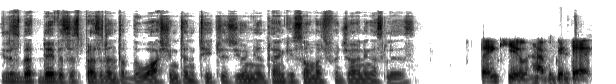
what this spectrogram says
Elizabeth Davis is president of the Washington Teachers Union. Thank you so much for joining us, Liz. Thank you, and have a good day.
